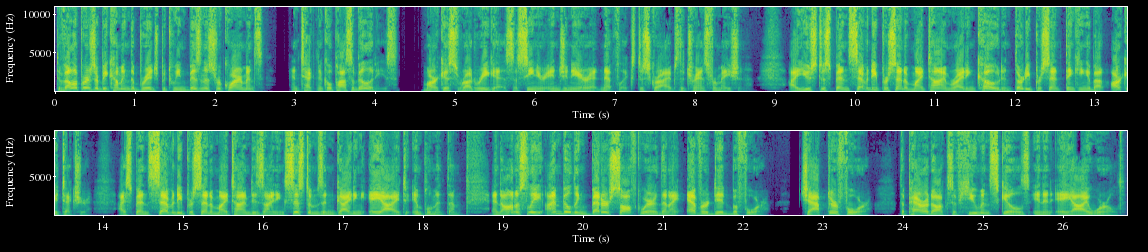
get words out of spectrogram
Developers are becoming the bridge between business requirements and technical possibilities. Marcus Rodriguez, a senior engineer at Netflix, describes the transformation. I used to spend 70% of my time writing code and 30% thinking about architecture. I spend 70% of my time designing systems and guiding AI to implement them. And honestly, I'm building better software than I ever did before. Chapter 4 The Paradox of Human Skills in an AI World.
